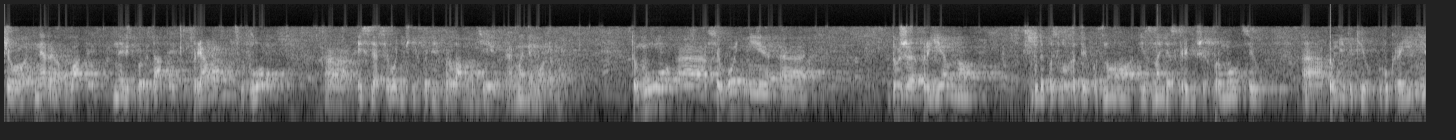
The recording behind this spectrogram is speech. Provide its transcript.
що не реагувати, не відповідати прямо в лоб е, після сьогоднішніх подій в парламенті е, ми не можемо. Тому сьогодні дуже приємно буде послухати одного із найяскравіших промовців е, політиків в Україні,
